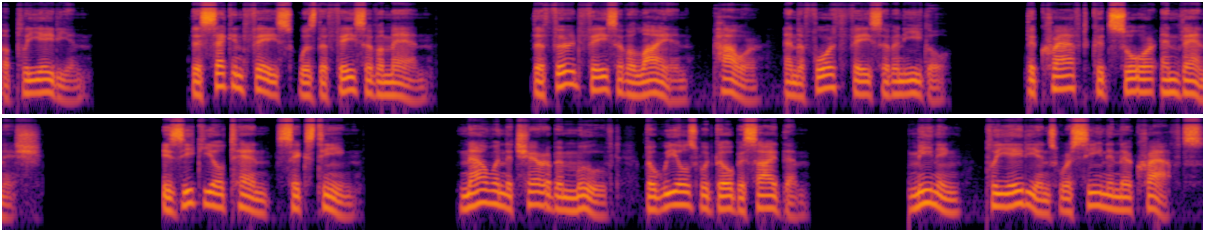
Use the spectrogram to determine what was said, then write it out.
a Pleiadian. The second face was the face of a man. The third face of a lion, power, and the fourth face of an eagle. The craft could soar and vanish. Ezekiel 10 16. Now when the cherubim moved, the wheels would go beside them. Meaning, Pleiadians were seen in their crafts.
